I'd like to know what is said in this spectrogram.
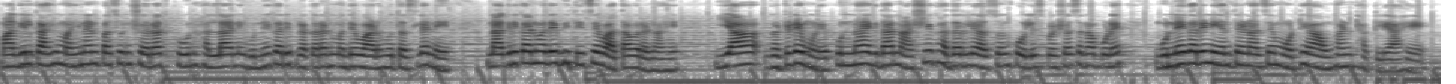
मागील काही महिन्यांपासून शहरात खून हल्ला आणि गुन्हेगारी प्रकारांमध्ये वाढ होत असल्याने नागरिकांमध्ये भीतीचे वातावरण आहे. या घटनेमुळे पुन्हा एकदा नाशिक हादरले असून पोलीस प्रशासनापुढे गुन्हेगारी नियंत्रणाचे मोठे आव्हान ठाकले आहे.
